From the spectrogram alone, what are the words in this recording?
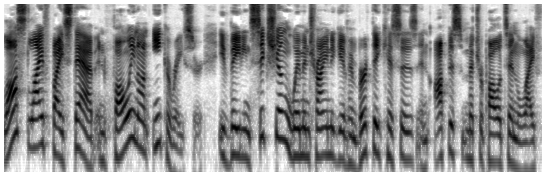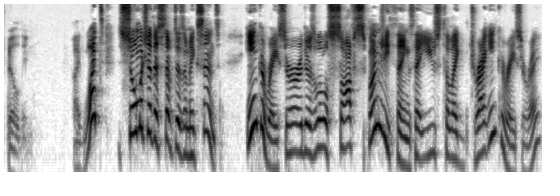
lost life by stab and falling on ink eraser, evading six young women trying to give him birthday kisses in office metropolitan life building. Like, what? So much of this stuff doesn't make sense. Ink eraser are those little soft, spongy things that you use to, like, dry ink eraser, right?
